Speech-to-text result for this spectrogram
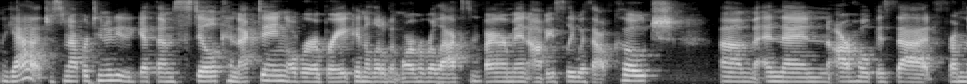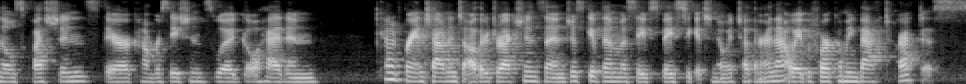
yeah, just an opportunity to get them still connecting over a break in a little bit more of a relaxed environment, obviously without coach. Um, and then our hope is that from those questions, their conversations would go ahead and kind of branch out into other directions and just give them a safe space to get to know each other in that way before coming back to practice.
